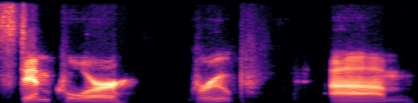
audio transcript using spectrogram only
STEM core group. Um,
